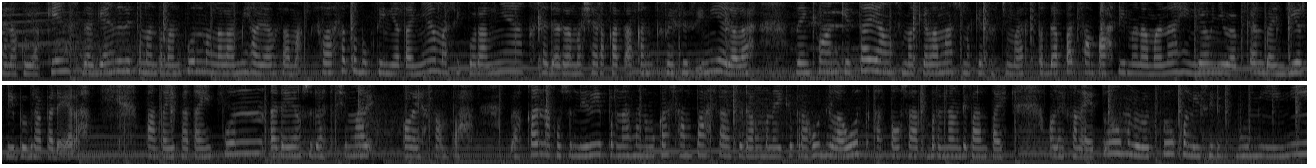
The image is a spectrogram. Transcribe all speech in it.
Dan aku yakin sebagian dari teman-teman pun mengalami hal yang sama. Salah satu bukti nyatanya masih kurangnya kesadaran masyarakat akan krisis ini adalah lingkungan kita yang semakin lama semakin tercemar. Terdapat sampah di mana-mana hingga menyebabkan banjir di beberapa daerah. Pantai-pantai pun ada yang sudah tercemar oleh sampah. Bahkan aku sendiri pernah menemukan sampah saat sedang menaiki perahu di laut atau saat berenang di pantai. Oleh karena itu, menurutku kondisi di bumi ini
